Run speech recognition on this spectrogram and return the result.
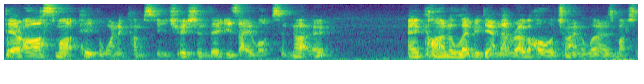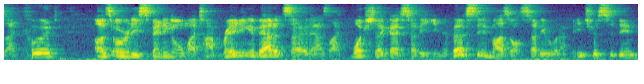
there are smart people when it comes to nutrition. There is a lot to know, and it kind of led me down that rabbit hole of trying to learn as much as I could. I was already spending all my time reading about it, so then I was like, what should I go study at university? Might as well study what I'm interested in.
